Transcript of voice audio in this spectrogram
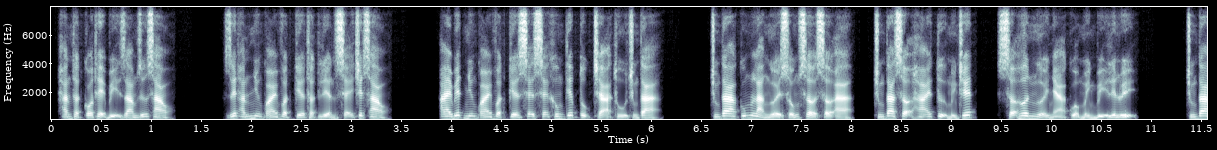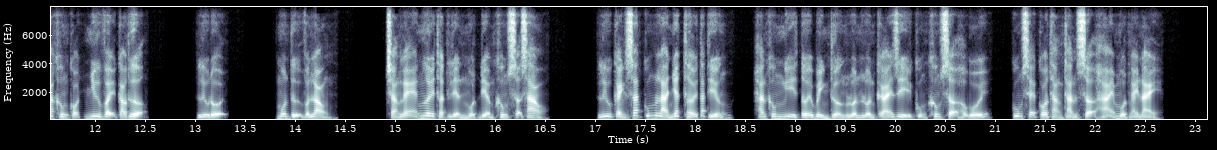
Hắn thật có thể bị giam giữ sao? Giết hắn những quái vật kia thật liền sẽ chết sao? Ai biết những quái vật kia sẽ sẽ không tiếp tục trả thù chúng ta? Chúng ta cũng là người sống sờ sờ à chúng ta sợ hãi tự mình chết, sợ hơn người nhà của mình bị liên lụy chúng ta không có như vậy cao thượng. Lưu đội, môn tự vấn lòng. Chẳng lẽ ngươi thật liền một điểm không sợ sao? Lưu cảnh sát cũng là nhất thời tắt tiếng, hắn không nghĩ tới bình thường luôn luôn cái gì cũng không sợ hậu bối, cũng sẽ có thẳng thắn sợ hãi một ngày này.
